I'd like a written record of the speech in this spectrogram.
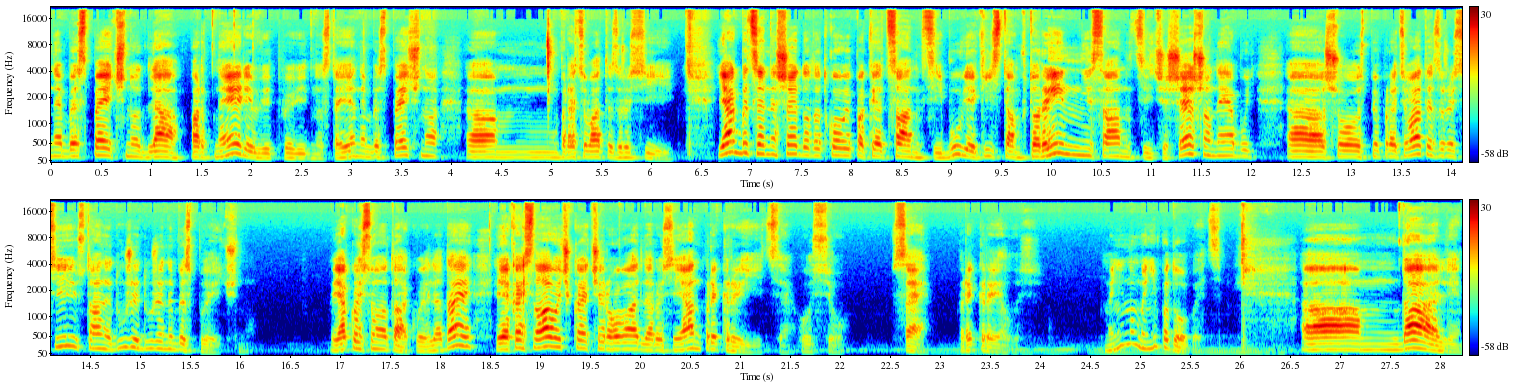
небезпечно для партнерів, відповідно, стає небезпечно ем, працювати з Росією. Як би це не ще додатковий пакет санкцій, був якісь там вторинні санкції чи ще що-небудь, е, що співпрацювати з Росією стане дуже-дуже небезпечно. Якось воно так виглядає. І якась лавочка чергова для росіян прикриється. О. Все, прикрилось. Мені, ну, мені подобається. А, далі.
